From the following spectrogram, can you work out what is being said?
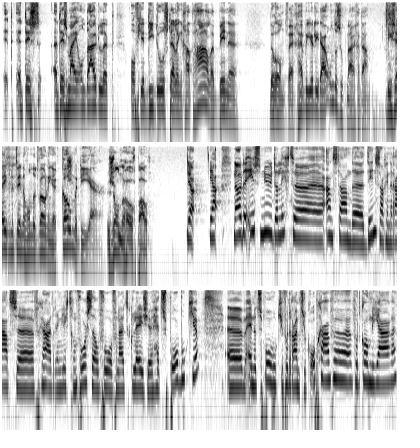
het, het, is, het is mij onduidelijk of je die doelstelling gaat halen binnen de rondweg. Hebben jullie daar onderzoek naar gedaan? Die 2700 woningen, komen die er? Zonder hoogbouw. Ja, ja, nou er is nu, er ligt uh, aanstaande dinsdag in de raadsvergadering ligt er een voorstel voor vanuit het college het spoorboekje. Um, en het spoorboekje voor de ruimtelijke opgave voor de komende jaren.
